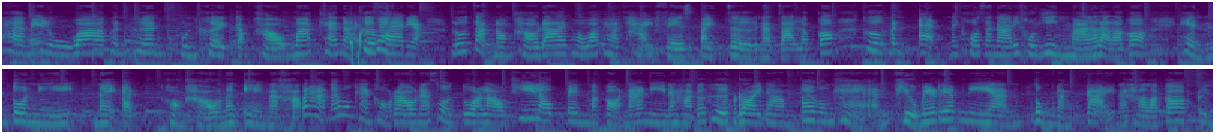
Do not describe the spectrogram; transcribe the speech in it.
แพรไม่รู้ว่าเพื่อนๆคุ้นเคยกับเขามากแค่ไหน คือแพรเนี่ยรู้จักน้องเขาได้เพราะว่าแพรถ่ายเฟซไปเจอนะจ๊ะ แล้วก็คือเป็นแอดในโฆษณาที่เขายิงมานั่นแหละ แล้วก็เห็นตัวนี้ในแอด ของเขานั่นเองนะคะ ปัญหาใต้วงแขนของเรานะ ส่วนตัวเราที่เราเป็นมาก่อนหน้านี้นะคะ ก็คือรอยดำใต้วงแขน ผิวไม่เรียบเนียน ตุ่มหนังไก่นะคะ แล้วก็กลิ่น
